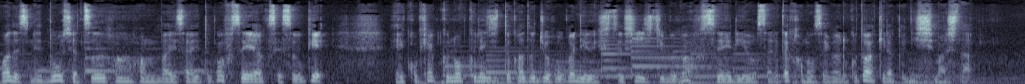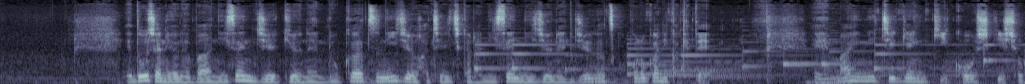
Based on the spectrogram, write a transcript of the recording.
はですね同社通販販売サイトが不正アクセスを受け顧客のクレジットカード情報が流出し一部が不正利用された可能性があることを明らかにしました。同社によれば2019年6月28日から2020年10月9日にかけて毎日元気公式ショッ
